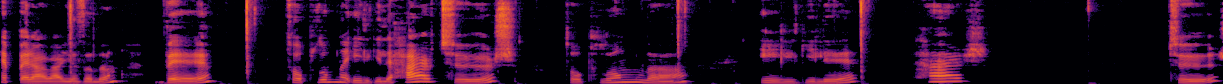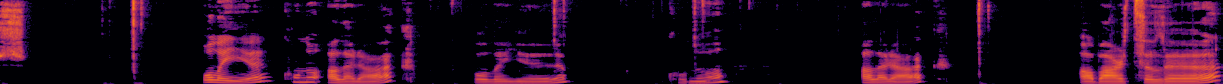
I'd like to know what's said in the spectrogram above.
hep beraber yazalım ve toplumla ilgili her tür toplumla ilgili her tür olayı konu alarak olayı konu alarak abartılı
